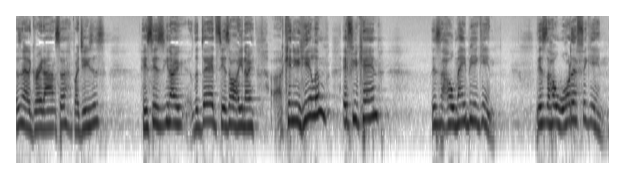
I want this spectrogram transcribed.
Isn't that a great answer by Jesus? He says, you know, the dad says, oh, you know, uh, can you heal him if you can? There's the whole maybe again. There's the whole what if again.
